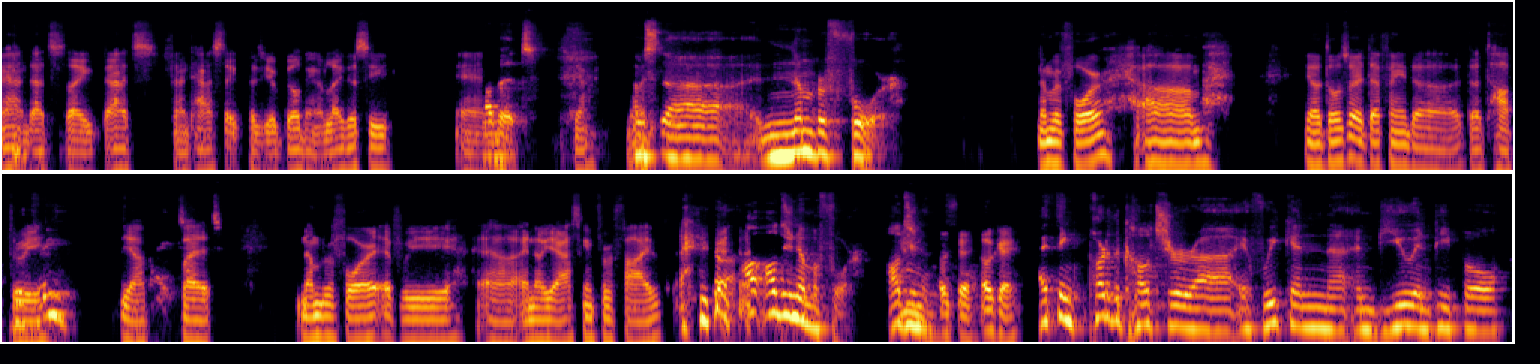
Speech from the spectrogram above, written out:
man, that's like that's fantastic because you're building a legacy. And Love it. Yeah. That was uh, number four. Number four, um, you know, those are definitely the the top three. three? Yeah, right. but number four, if we, uh, I know you're asking for five. no, I'll, I'll, do number four. I'll okay. Okay. I think part of the culture, uh, if we can uh, imbue in people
